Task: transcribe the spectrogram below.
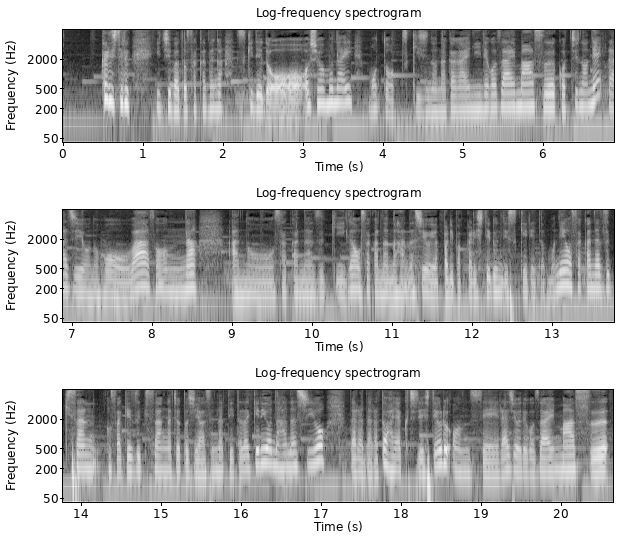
かりしてる市場と魚が好きでどうしようもない元築地の仲買人でございます。こっちのね、ラジオの方はそんな、あの、魚好きがお魚の話をやっぱりばっかりしてるんですけれどもね、お魚好きさん、お酒好きさんがちょっと幸せになっていただけるような話をダラダラと早口でしておる音声ラジオでございます。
